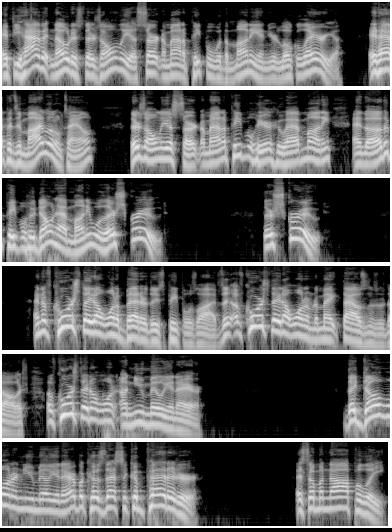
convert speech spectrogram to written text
if you haven't noticed, there's only a certain amount of people with the money in your local area. It happens in my little town. There's only a certain amount of people here who have money, and the other people who don't have money, well, they're screwed. They're screwed. And of course, they don't want to better these people's lives. They, of course, they don't want them to make thousands of dollars. Of course, they don't want a new millionaire. They don't want a new millionaire because that's a competitor, it's a monopoly.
